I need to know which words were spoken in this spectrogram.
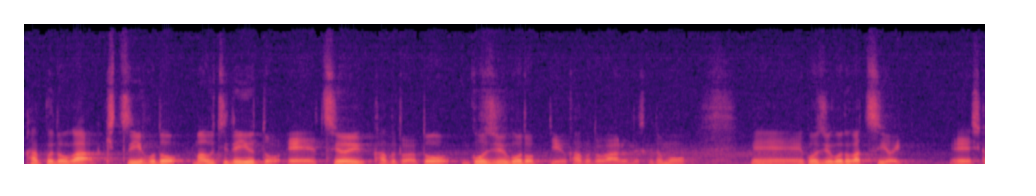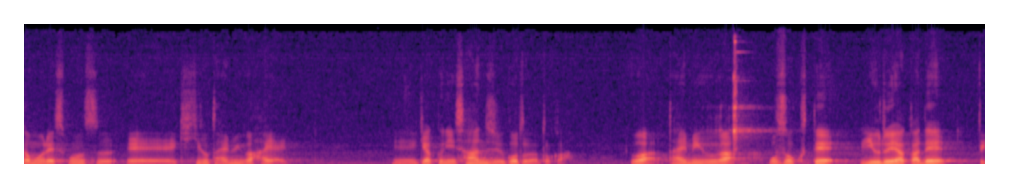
角度がきついほど、まあ、うちで言うと、えー、強い角度だと55度っていう角度があるんですけども、えー、55度が強い、えー、しかもレスポンス、えー、機器のタイミングが速い、えー、逆に35度だとかはタイミングが遅くて緩やかで効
